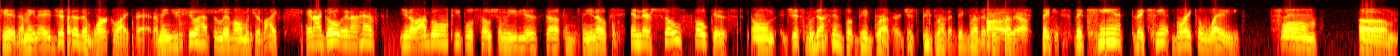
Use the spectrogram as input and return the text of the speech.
Pitt. I mean, it just doesn't work like that. I mean, you still have to live on with your life. And I go and I have, you know, I go on people's social media stuff, and you know, and they're so focused on just nothing but Big Brother, just Big Brother, Big Brother, Big oh, Brother yeah. they they can't they can't break away from um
